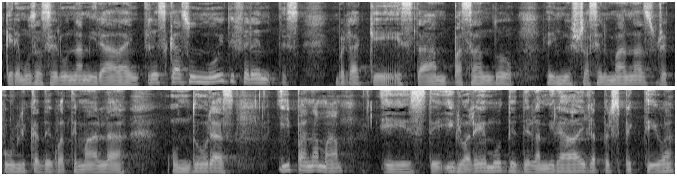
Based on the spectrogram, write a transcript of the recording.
queremos hacer una mirada en tres casos muy diferentes, ¿verdad? Que están pasando en nuestras hermanas repúblicas de Guatemala, Honduras y Panamá. Este, y lo haremos desde la mirada y la perspectiva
